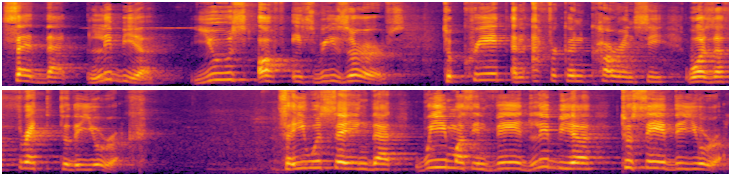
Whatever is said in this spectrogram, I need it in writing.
said that Libya use of its reserves to create an African currency was a threat to the euro. So he was saying that we must invade Libya to save the euro.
